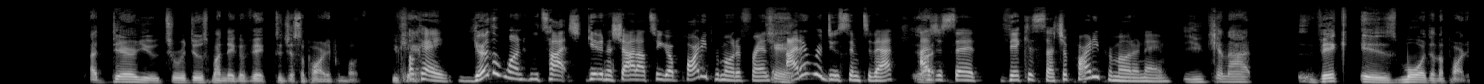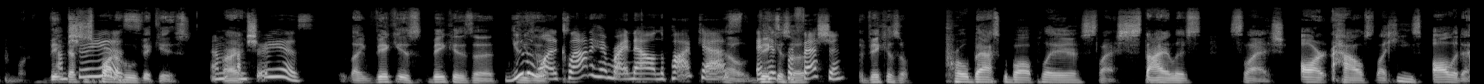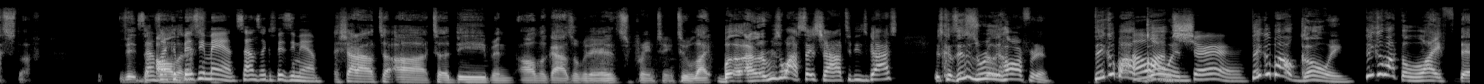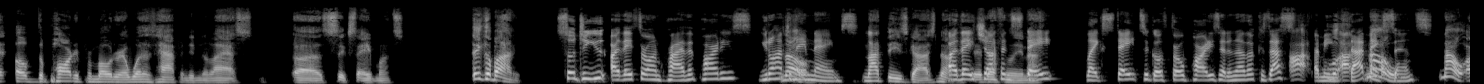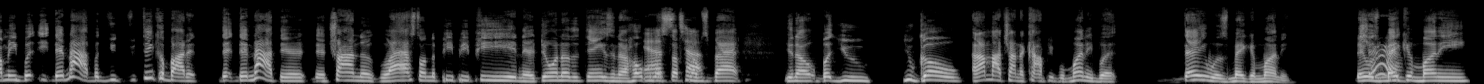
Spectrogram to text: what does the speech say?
I dare you to reduce my nigga Vic to just a party promoter. You can't. Okay, you're the one who taught giving a shout out to your party promoter friends. Can't. I didn't reduce him to that. I just said Vic is such a party promoter name. You cannot. Vic is more than a party promoter. Vic, I'm that's sure just part of who Vic is. I'm, right. I'm sure he is. Like Vic is Vic is a You the a- one clowning him right now on the podcast No, and his is a- profession. Vic is a pro basketball player slash stylist slash art house. Like he's all of that stuff. Vic- Sounds like a busy man. Sounds like a busy man. And shout out to uh to Adib and all the guys over there at the Supreme Team too. Like, but uh, the reason why I say shout out to these guys is because this is really hard for them. Think about Oh, going. I'm sure. Think about going. Think about the life that of the party promoter and what has happened in the last uh six to eight months. Think about it. So do you, are they throwing private parties? You don't have to name names. Not these guys. No. are they jumping state? not. Like state to go throw parties at another? Cause that's, I, I- mean, well, I- that makes no. sense. No, I mean, but they're not. But you, you think about it, they, they're not. They're they're trying to last on the PPP and they're doing other things and they're hoping Yeah, that stuff tough. comes back. You know, but you you go and I'm not trying to count people money, but they was making money. They was making money.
